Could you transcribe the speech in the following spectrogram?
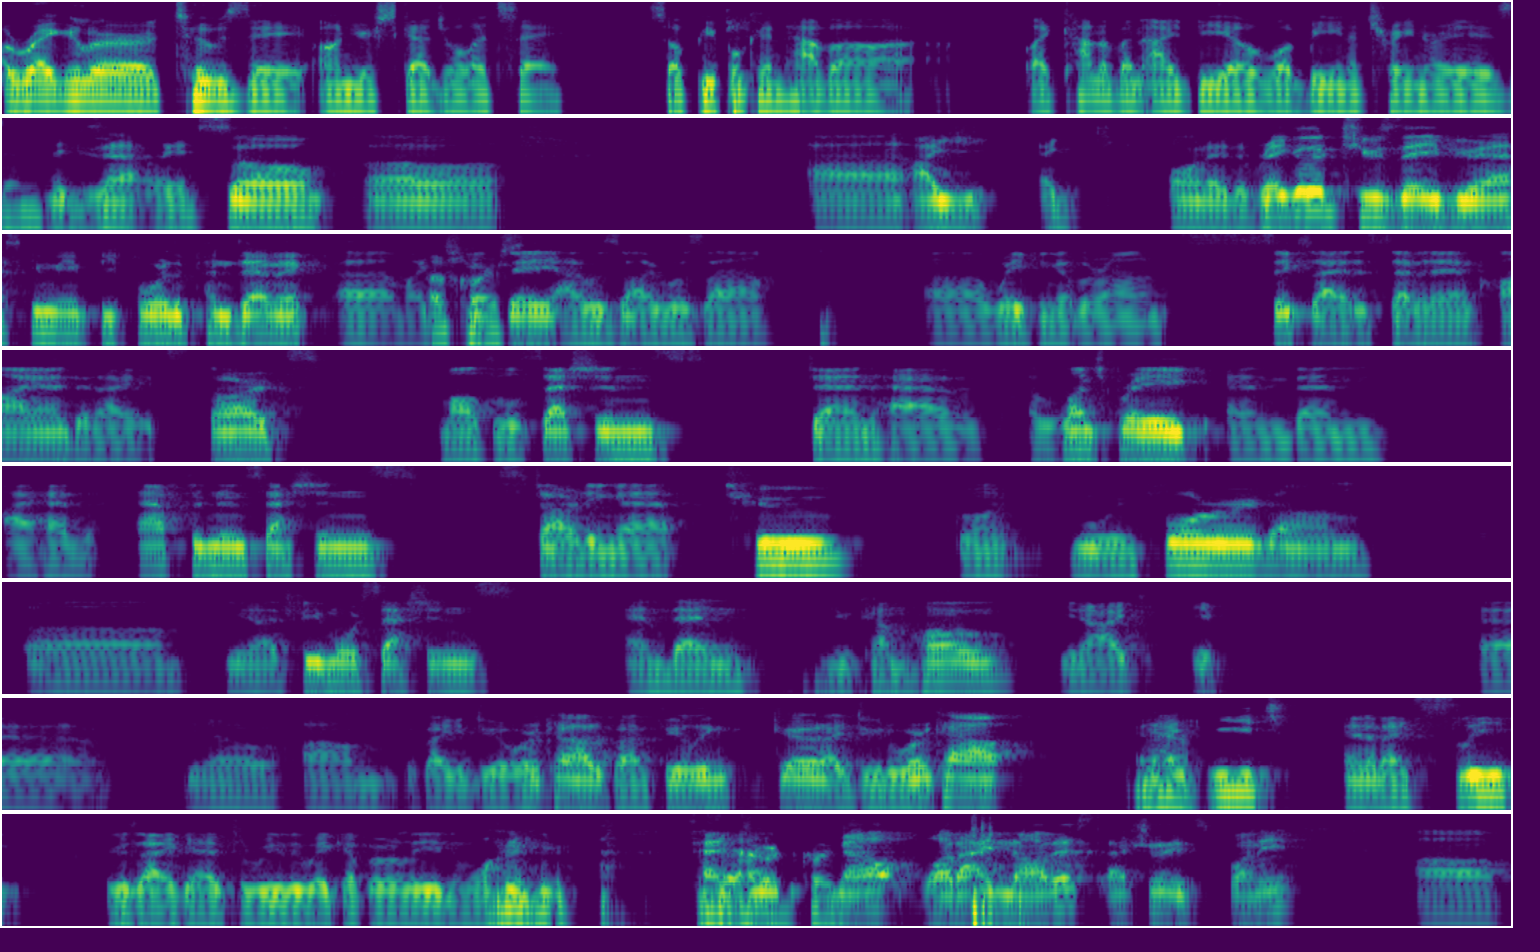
a regular Tuesday on your schedule, let's say, so people can have a like kind of an idea of what being a trainer is and exactly. So uh, uh, I I on a regular Tuesday, if you're asking me before the pandemic, uh, my of Tuesday, course. I was I was uh, uh, waking up around six. I had a 7 a.m. client, and I it starts multiple sessions. Then have a lunch break, and then I have afternoon sessions starting at two, going moving forward. Um, uh, you know, a few more sessions, and then you come home. You know, I, if uh, you know, um, if I can do a workout, if I'm feeling good, I do the workout and yeah. I eat and then I sleep because I have to really wake up early in the morning. 10 yeah, now, what I noticed, actually, it's funny. Uh,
